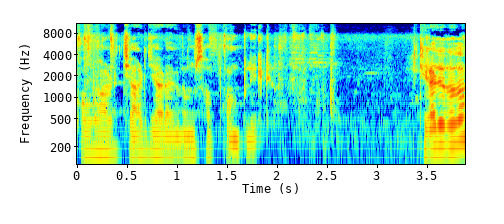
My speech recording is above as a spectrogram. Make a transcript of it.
কভার চার্জার একদম সব কমপ্লিট ঠিক আছে দাদা?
